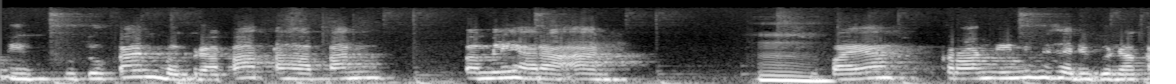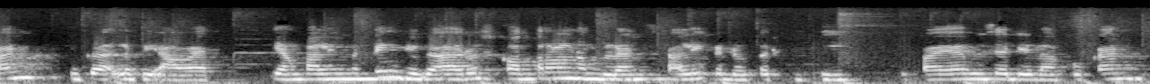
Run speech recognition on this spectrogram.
dibutuhkan beberapa tahapan pemeliharaan Hmm. supaya crown ini bisa digunakan juga lebih awet. Yang paling penting juga harus kontrol 6 bulan sekali ke dokter gigi supaya bisa dilakukan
